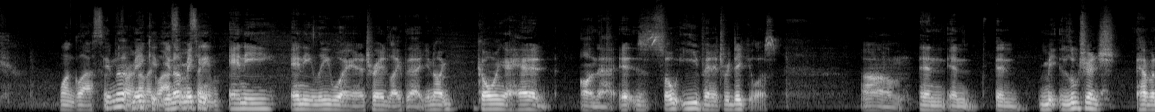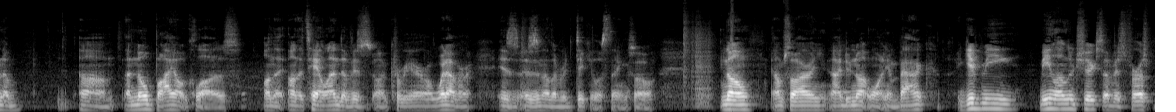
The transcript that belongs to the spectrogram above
one glass You're not making glass you're not making any any leeway in a trade like that. You're not going ahead on that. It is so even. It's ridiculous. Um, and and and Lucic having a um, a no buyout clause on the on the tail end of his uh, career or whatever is is another ridiculous thing. So no, I'm sorry. I do not want him back. Give me Milan Lucic of his first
